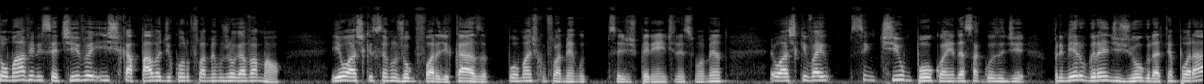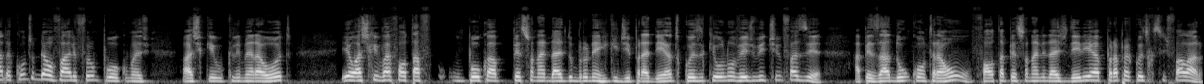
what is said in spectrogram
tomava iniciativa e escapava de quando o Flamengo jogava mal. E eu acho que sendo um jogo fora de casa, por mais que o Flamengo seja experiente nesse momento, eu acho que vai sentir um pouco ainda essa coisa de primeiro grande jogo da temporada. Contra o Del Valle foi um pouco, mas acho que o clima era outro. Eu acho que vai faltar um pouco a personalidade do Bruno Henrique de ir pra dentro, coisa que eu não vejo o Vitinho fazer. Apesar do um contra um, falta a personalidade dele e a própria coisa que vocês falaram,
